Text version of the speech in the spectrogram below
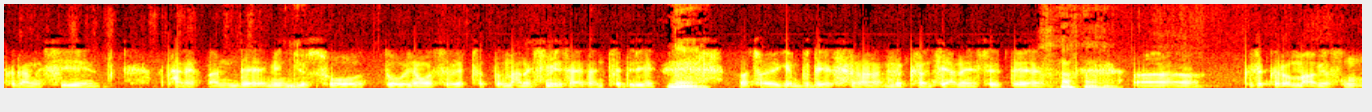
그 당시 탄핵 반대, 민주수호 또 이런 것을 외쳤던 많은 시민사회 단체들이 네. 어, 저에게 무대에서 그런 제안을 했을 때 어, 그래서 그런 마음이었습니다.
